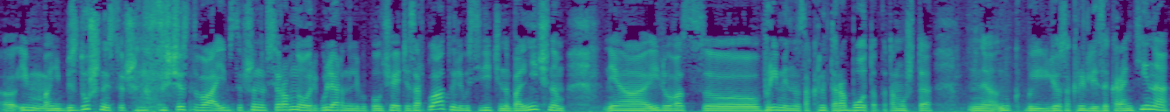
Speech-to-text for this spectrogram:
э, им они бездушные совершенно существа, им совершенно все равно, регулярно ли вы получаете зарплату, или вы сидите на больничном, э, или у вас э, временно закрыта работа, потому что ну, как бы ее закрыли из-за карантина.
